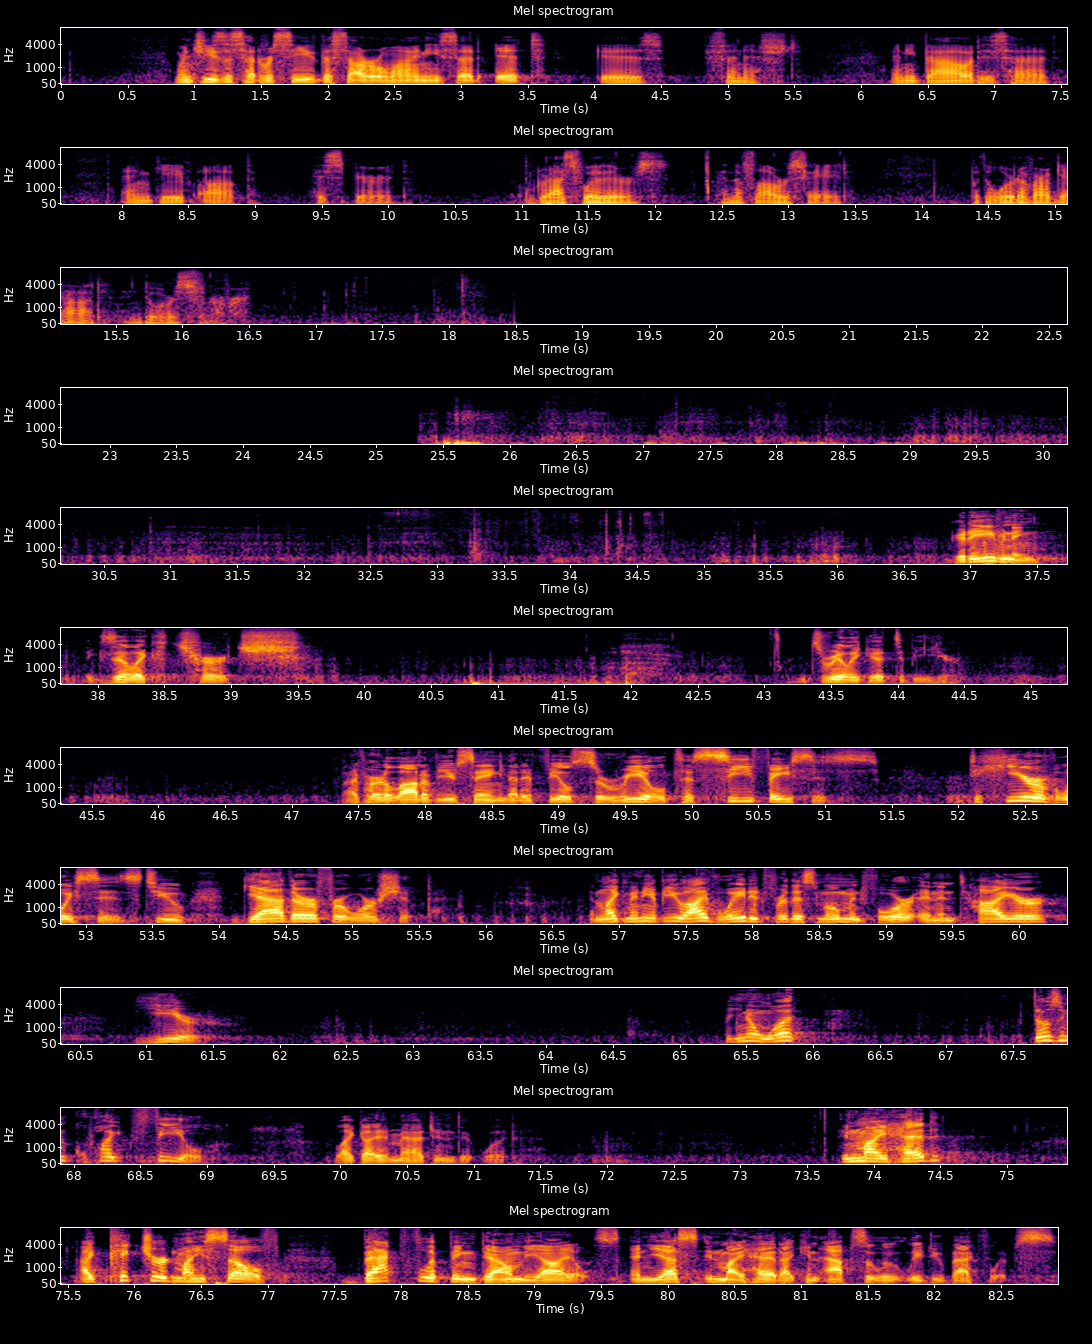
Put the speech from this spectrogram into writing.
When Jesus had received the sour wine, he said, It is finished. And he bowed his head and gave up his spirit. The grass withers and the flowers fade, but the word of our God endures forever. Good evening, Exilic Church. It's really good to be here. I've heard a lot of you saying that it feels surreal to see faces, to hear voices, to gather for worship. And like many of you, I've waited for this moment for an entire year. But you know what? Doesn't quite feel like I imagined it would. In my head, I pictured myself backflipping down the aisles. And yes, in my head, I can absolutely do backflips.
